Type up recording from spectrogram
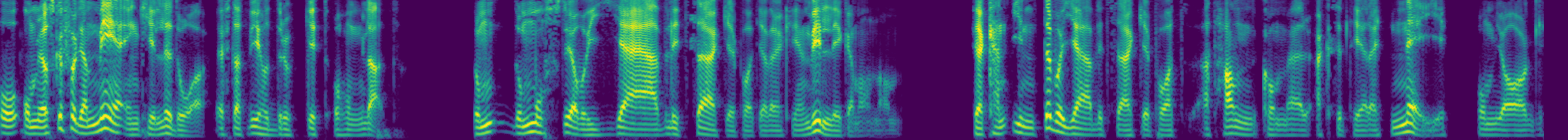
Och om jag ska följa med en kille då, efter att vi har druckit och hånglat, då, då måste jag vara jävligt säker på att jag verkligen vill ligga med honom. För jag kan inte vara jävligt säker på att, att han kommer acceptera ett nej om jag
